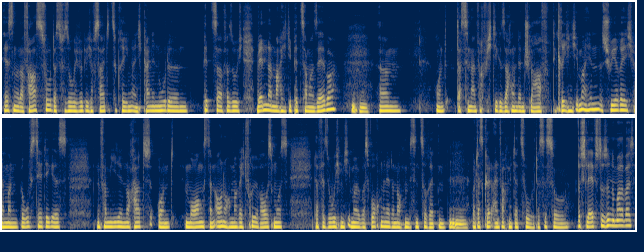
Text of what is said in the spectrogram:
Essen oder Fastfood. Das versuche ich wirklich auf Seite zu kriegen. Eigentlich keine Nudeln, Pizza versuche ich. Wenn, dann mache ich die Pizza mal selber. Mhm. Ähm, und das sind einfach wichtige Sachen. Und den Schlaf, den kriege ich nicht immer hin. Ist schwierig, wenn man berufstätig ist, eine Familie noch hat und morgens dann auch noch immer recht früh raus muss. Da versuche ich mich immer übers Wochenende dann noch ein bisschen zu retten. Mhm. Aber das gehört einfach mit dazu. Das ist so. Was schläfst du so normalerweise?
